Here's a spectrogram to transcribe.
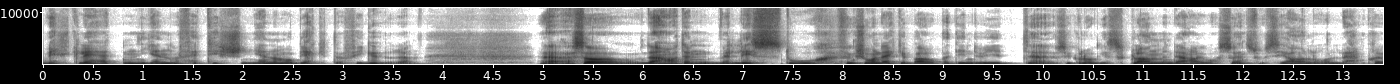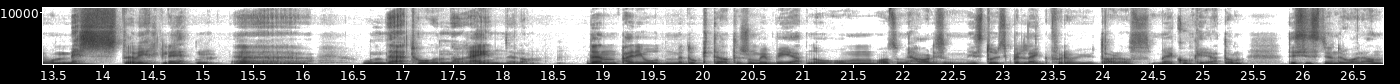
virkeligheten gjennom fetisjen, gjennom objektet og figuren. Eh, så det har hatt en veldig stor funksjon. Det er ikke bare på et individpsykologisk plan, men det har jo også en sosial rolle. Prøve å mestre virkeligheten. Eh, om det er torden og regn eller om den perioden med dukketeater som vi vet noe om, og som vi har liksom historisk belegg for å uttale oss mer konkret om de siste hundre årene,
